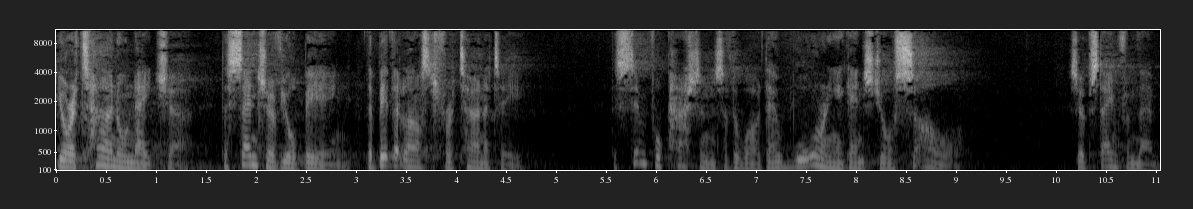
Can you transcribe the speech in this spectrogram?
your eternal nature, the center of your being, the bit that lasts for eternity. The sinful passions of the world, they're warring against your soul. So abstain from them.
